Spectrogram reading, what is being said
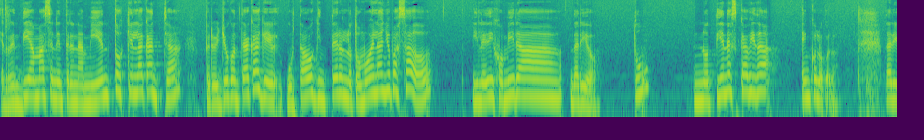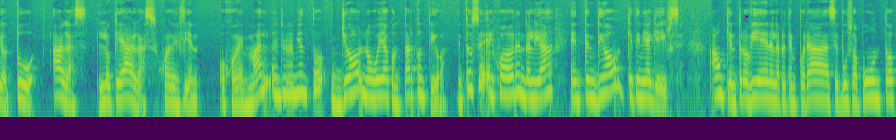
rendía más en entrenamientos que en la cancha, pero yo conté acá que Gustavo Quintero lo tomó el año pasado y le dijo, mira, Darío, tú no tienes cabida en Colo Colo. Darío, tú hagas lo que hagas, juegues bien o juegues mal entrenamiento, yo no voy a contar contigo. Entonces el jugador en realidad entendió que tenía que irse. Aunque entró bien en la pretemporada, se puso a punto,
